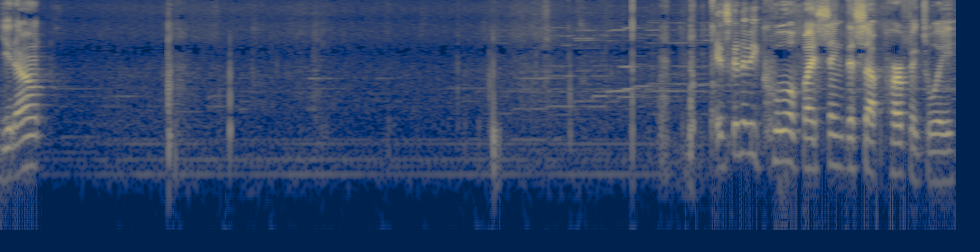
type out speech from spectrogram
You don't? It's gonna be cool if I sync this up perfectly.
